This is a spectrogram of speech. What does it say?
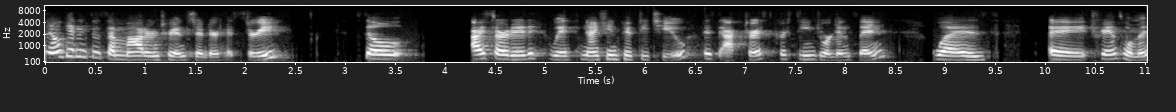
Now we'll get into some modern transgender history. So I started with 1952. This actress, Christine Jorgensen, was a trans woman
